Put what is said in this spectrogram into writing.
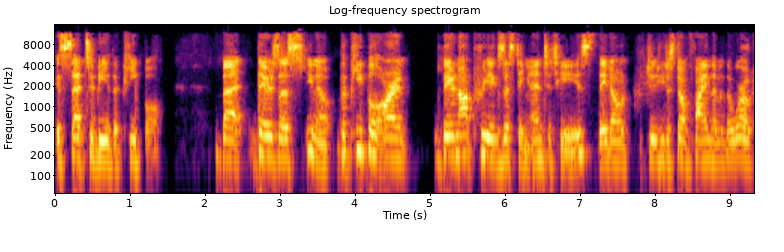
is said to be the people, but there's a you know the people aren't they're not pre-existing entities. They don't you just don't find them in the world.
